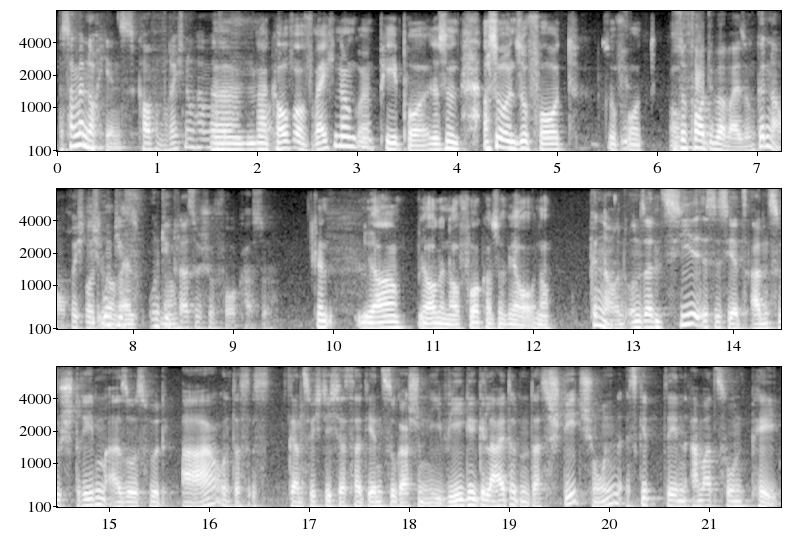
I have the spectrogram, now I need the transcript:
Was haben wir noch, Jens? Kauf auf Rechnung haben wir? Äh, na, Kauf auf Rechnung und PayPal. Das sind, achso, und sofort. Sofort. Sofortüberweisung, genau, richtig. Und die, und die klassische Vorkasse. Ja, ja, genau. Vorkasse wäre auch noch. Genau, und unser Ziel ist es jetzt anzustreben. Also es wird A, und das ist ganz wichtig, das hat Jens sogar schon in die Wege geleitet und das steht schon, es gibt den Amazon Pay.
